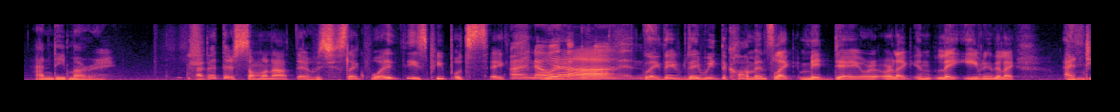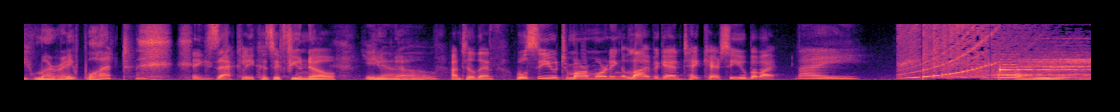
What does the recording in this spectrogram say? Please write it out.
Andy Murray. I bet there's someone out there who's just like, what did these people just say? I know. We're the Yeah. Like they, they read the comments like midday or, or like in late evening. They're like, Andy Murray, what? exactly, because if you know, you, You know. know. Until then, we'll see you tomorrow morning live again. Take care. See you. Bye bye. Bye.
